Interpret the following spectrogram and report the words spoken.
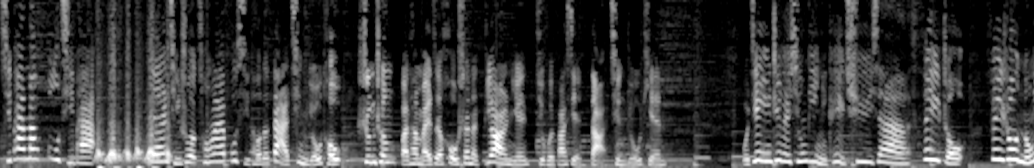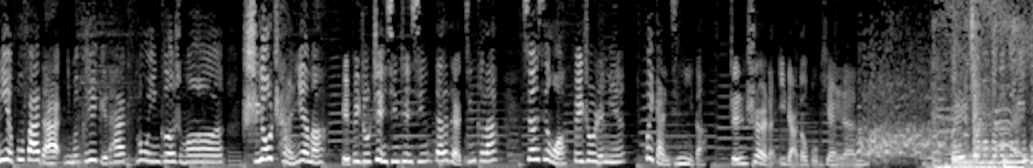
奇葩吗？不奇葩。叶安琪说，从来不洗头的大庆油头，声称把它埋在后山的第二年就会发现大庆油田。我建议这位兄弟，你可以去一下非洲。非洲农业不发达，你们可以给他弄一个什么石油产业吗？给非洲振兴振兴，带来点金克拉。相信我，非洲人民会感激你的，真事儿的，一点都不骗人。非洲妈妈的农业不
